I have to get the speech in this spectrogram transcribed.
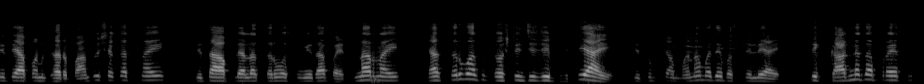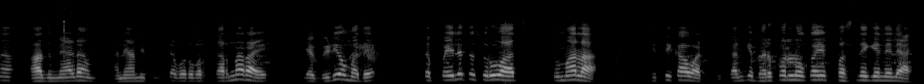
तिथे आपण घर बांधू शकत नाही. तिथं आपल्याला सर्व सुविधा भेटणार नाही. या सर्व गोष्टींची जी भीती आहे ती तुमच्या मनामध्ये बसलेली आहे. ती काढण्याचा प्रयत्न आज मॅडम आणि आम्ही तुमच्या बरोबर करणार आहे या व्हिडिओमध्ये. तर पहिले तर सुरुवात तुम्हाला भीती का वाटते? कारण की भरपूर लोक फसले गेलेले आहेत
